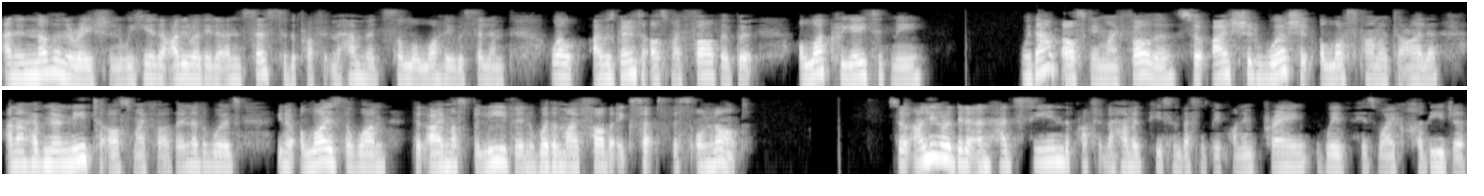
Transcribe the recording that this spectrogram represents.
And in another narration, we hear that Ali radiallahu anh says to the Prophet Muhammad wasallam, well, I was going to ask my father, but Allah created me without asking my father, so I should worship Allah subhanahu wa ta'ala and I have no need to ask my father. In other words, you know, Allah is the one that I must believe in whether my father accepts this or not. So Ali radiallahu had seen the Prophet Muhammad, peace and blessings be upon him, praying with his wife Khadija.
